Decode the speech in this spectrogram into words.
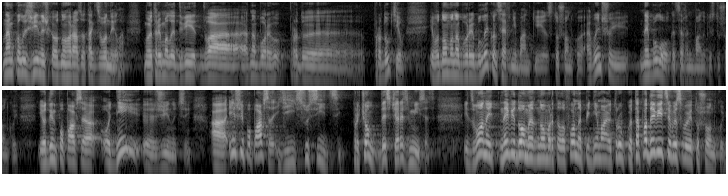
Нам колись жіночка одного разу так дзвонила. Ми отримали дві, два набори продуктів, і в одному наборі були консервні банки з тушонкою, а в іншої не було консервних банок із тушонкою. І один попався одній е, жіночці, а інший попався їй сусідці, причому десь через місяць. І дзвонить невідомий номер телефону, піднімаю трубку, та подивіться ви своєю тушонкою.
